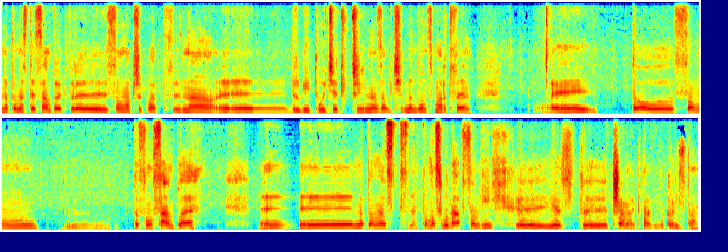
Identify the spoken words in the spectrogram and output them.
Natomiast te sample, które są na przykład na drugiej płycie, czyli na Zabicie Będąc Martwym, to są to są sample, natomiast pomysłodawcą ich e, jest Przemek, tak, wokalista.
